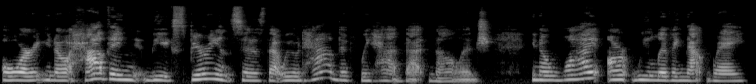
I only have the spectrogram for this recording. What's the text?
Or you know having the experiences that we would have if we had that knowledge. You know why aren't we living that way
